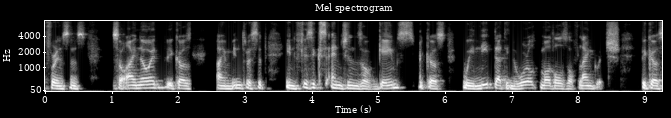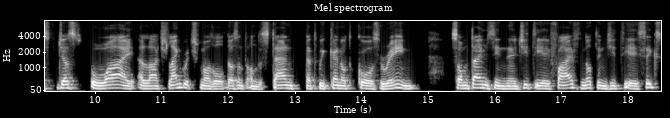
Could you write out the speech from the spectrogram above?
For instance, so I know it because I'm interested in physics engines of games because we need that in world models of language. Because just why a large language model doesn't understand that we cannot cause rain, sometimes in uh, GTA 5, not in GTA 6,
